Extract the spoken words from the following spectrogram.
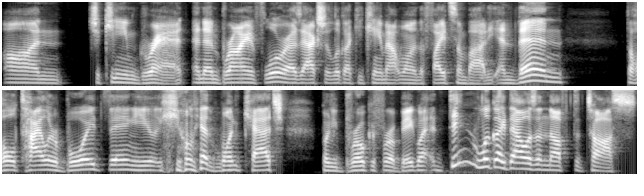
on Jakeem Grant, and then Brian Flores actually looked like he came out wanting to fight somebody, and then the whole Tyler Boyd thing. He he only had one catch, but he broke it for a big one. It didn't look like that was enough to toss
